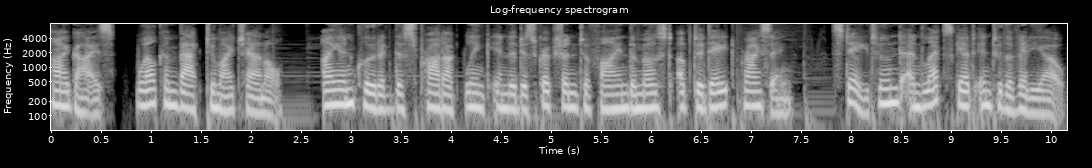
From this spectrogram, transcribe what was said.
Hi guys, welcome back to my channel. I included this product link in the description to find the most up-to-date pricing. Stay tuned and let's get into the video.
